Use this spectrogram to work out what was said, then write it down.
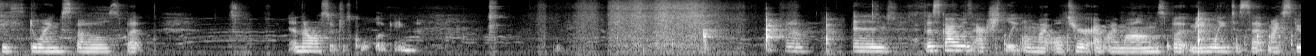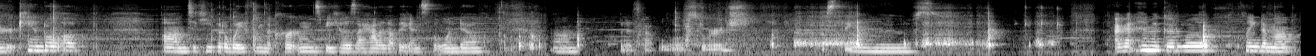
with doing spells, but and they're also just cool looking. And this guy was actually on my altar at my mom's, but mainly to set my spirit candle up um, to keep it away from the curtains because I had it up against the window. Um, but it's got a little storage. This thing moves. I got him at Goodwill, cleaned him up,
